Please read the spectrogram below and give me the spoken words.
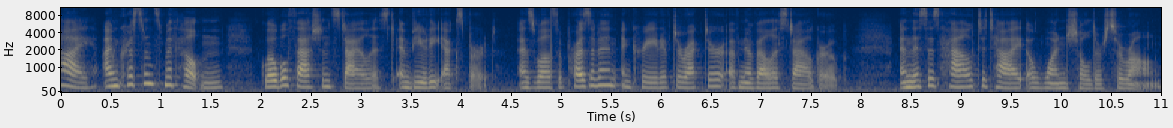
Hi, I'm Kristen Smith Hilton, global fashion stylist and beauty expert, as well as the president and creative director of Novella Style Group. And this is how to tie a one-shoulder sarong.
